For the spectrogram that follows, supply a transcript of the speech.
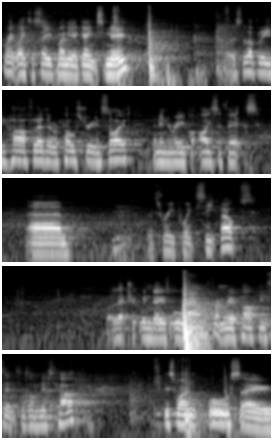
great way to save money against new. Got this lovely half leather upholstery inside and in the rear you've got Isofix, um, the three point seat belts. Got electric windows all round, front and rear parking sensors on this car. This one also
